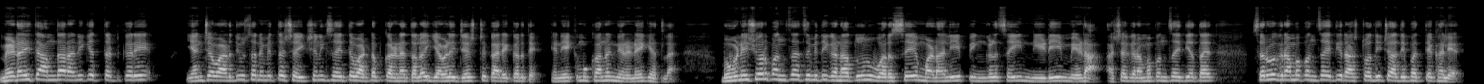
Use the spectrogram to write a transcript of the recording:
मेढा इथे आमदार अनिकेत तटकरे यांच्या वाढदिवसानिमित्त शैक्षणिक साहित्य वाटप करण्यात आलं. यावेळी ज्येष्ठ कार्यकर्ते यांनी एकमुखानं निर्णय घेतला. भुवनेश्वर पंचायत समिती गणातून वरसे मढाली पिंगळसई निडी मेढा अशा ग्रामपंचायती येत आहेत. सर्व ग्रामपंचायती राष्ट्रवादीच्या आधिपत्याखाली आहेत.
